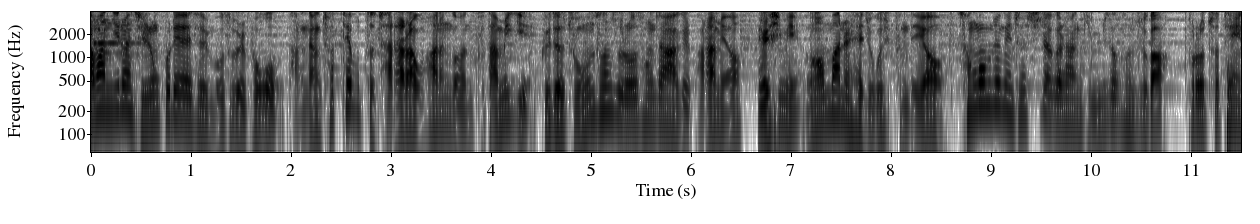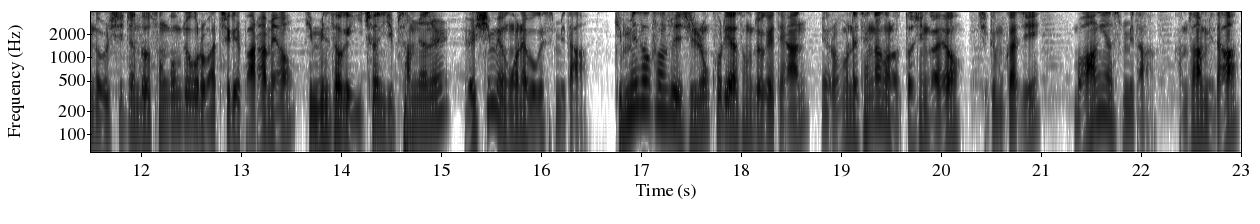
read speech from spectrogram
다만 이런 질롱코리아에서의 모습을 보고 당장 첫 해부터 잘하라고 하는 건 부담이기에 그저 좋은 선수로 성장하길 바라며 열심히 응원만을 해주고 싶은데요. 성공적인 첫 시작을 한 김민석 선수가 프로 첫 해인 올 시즌도 성공적으로 마치길 바라며 김민석의 2023년을 열심히 응원해 보겠습니다. 김민석 선수의 질롱코리아 성적에 대한 여러분의 생각은 어떠신가요? 지금까지 머항이었습니다. 감사합니다.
